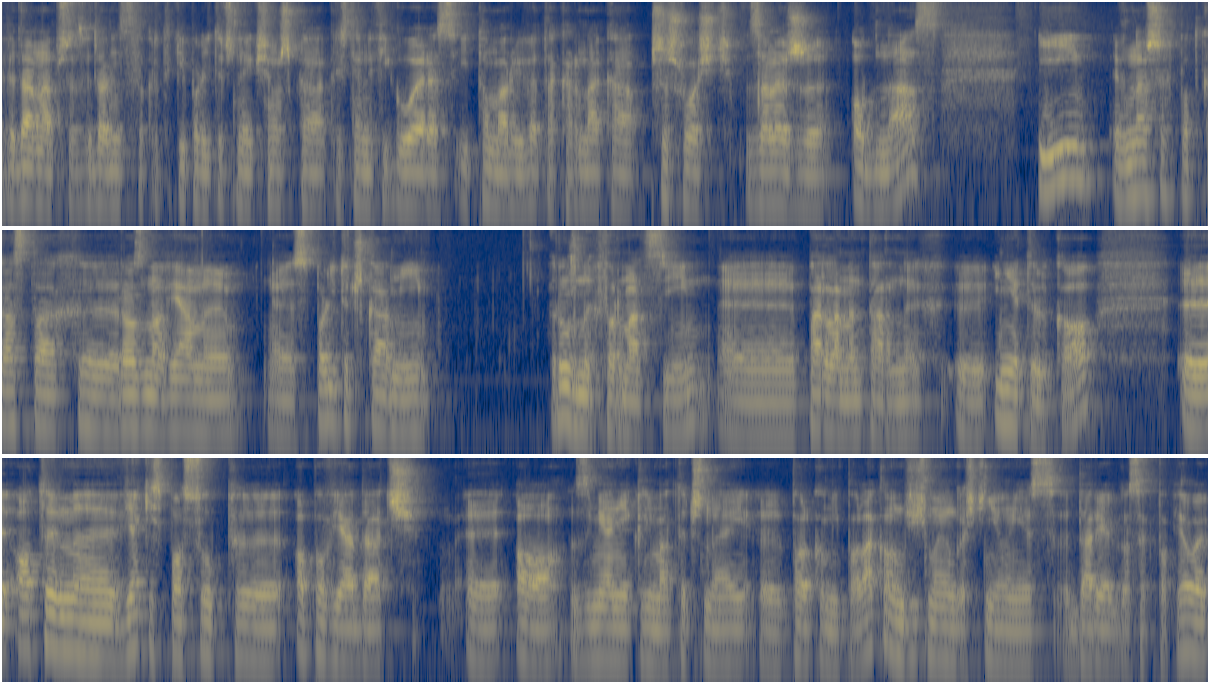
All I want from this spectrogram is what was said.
wydana przez wydawnictwo krytyki politycznej książka Christiany Figueres i Toma Riveta Karnaka Przyszłość zależy od nas. I w naszych podcastach e, rozmawiamy e, z polityczkami różnych formacji e, parlamentarnych i nie tylko o tym, w jaki sposób opowiadać o zmianie klimatycznej Polkom i Polakom. Dziś moją gościnią jest Daria Gosek-Popiołek,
